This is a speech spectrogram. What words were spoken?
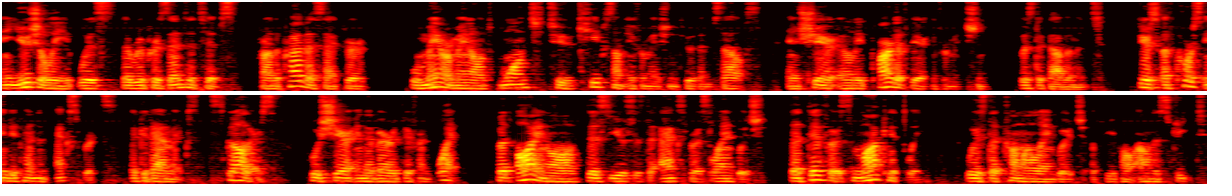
and usually with the representatives from the private sector who may or may not want to keep some information to themselves and share only part of their information with the government. There's, of course, independent experts, academics, scholars who share in a very different way. But all in all, this uses the experts' language that differs markedly with the common language of people on the street.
